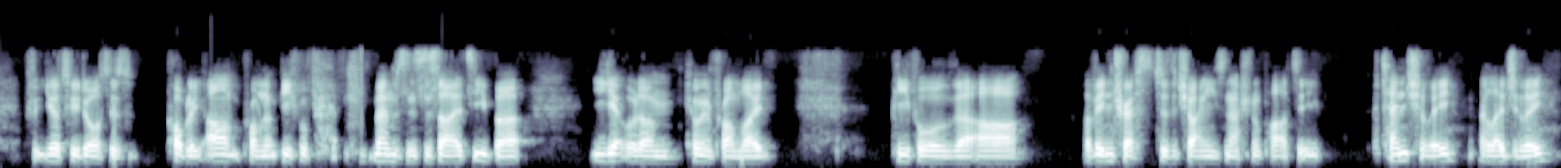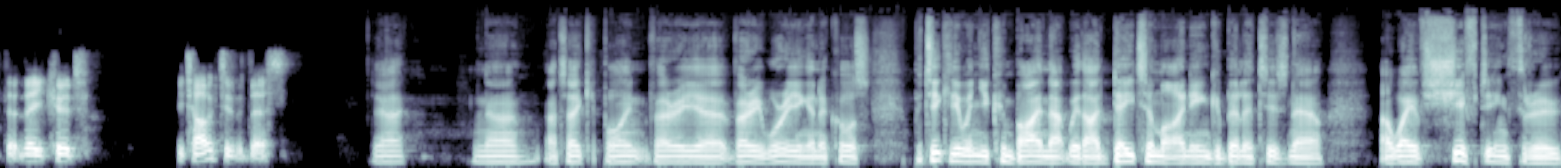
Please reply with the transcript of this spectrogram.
your two daughters probably aren't prominent people, members in society, but you get what I'm coming from. Like people that are of interest to the Chinese National Party, potentially, allegedly, that they could be targeted with this. Yeah, no, I take your point. Very, uh, very worrying, and of course, particularly when you combine that with our data mining abilities now, a way of shifting through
